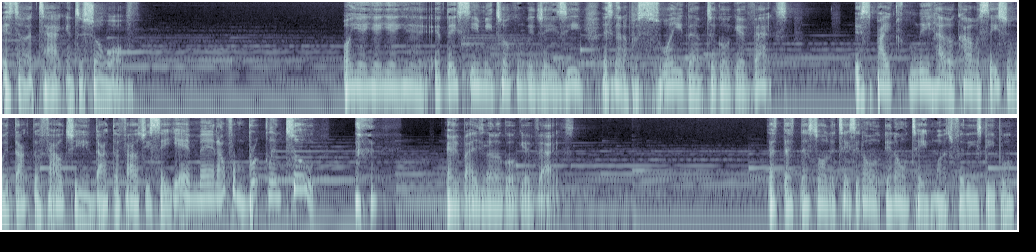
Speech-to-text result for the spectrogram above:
It's to attack and to show off. Oh yeah, yeah, yeah, yeah. If they see me talking with Jay-Z, it's gonna persuade them to go get vaxxed if Spike Lee have a conversation with Dr. Fauci and Dr. Fauci say, "Yeah, man, I'm from Brooklyn too," everybody's gonna go get vaxxed. That's, that's that's all it takes. It don't it don't take much for these people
